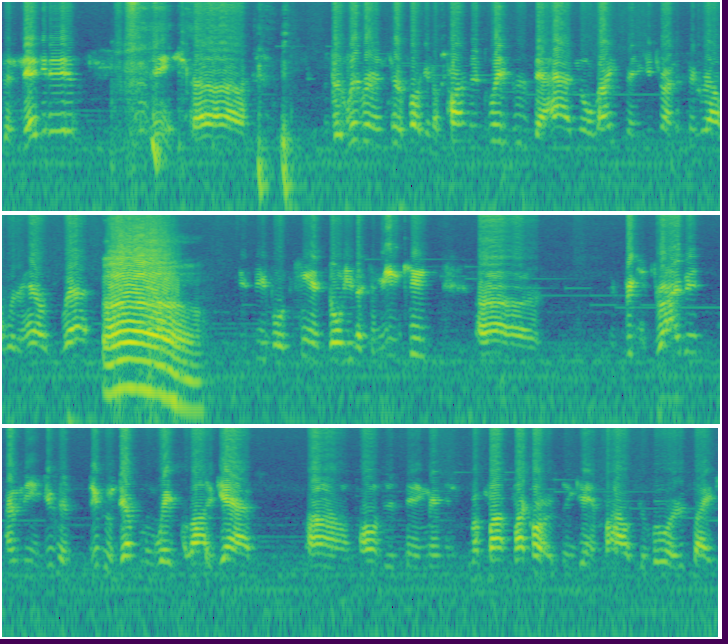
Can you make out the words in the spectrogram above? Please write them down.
The negative, uh, delivering to fucking apartment places that have no lights, and you're trying to figure out where the hell you at. Oh, These people can't don't even communicate. Uh, freaking driving. I mean, you can you can definitely waste a lot of gas um, on this thing, man. My, my, my car has been getting miles galore. It's like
